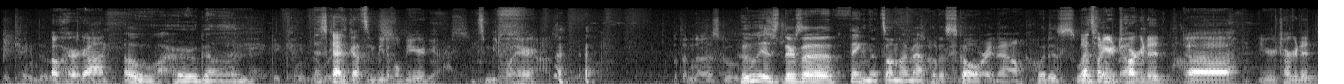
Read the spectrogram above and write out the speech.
Became the Oh, Hirgon. Oh, Hirgon. This guy's got some beautiful beard and some beautiful hair. But the Nazgul Who is? There's a thing that's on my map with a skull right now. What is? What That's is one of your about? targeted, uh, your targeted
